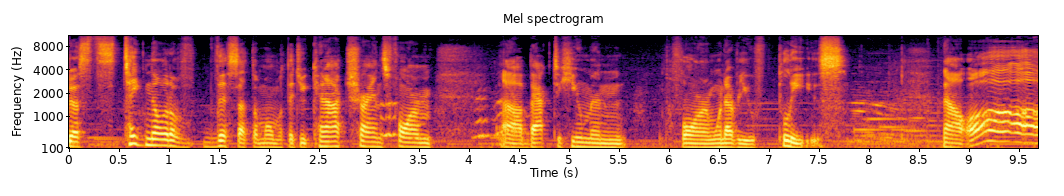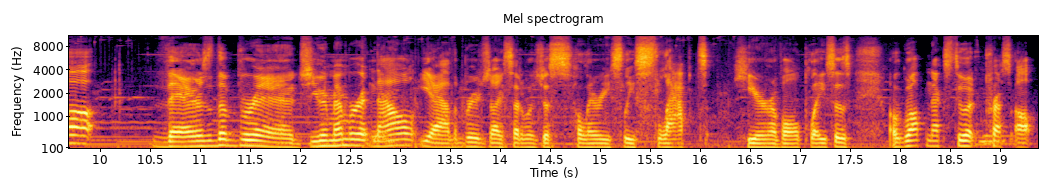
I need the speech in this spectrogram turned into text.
Just take note of this at the moment, that you cannot transform uh, back to human form whenever you please. Now, oh! There's the bridge. You remember it now? Yeah, the bridge I said was just hilariously slapped here of all places. I'll go up next to it, press up.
